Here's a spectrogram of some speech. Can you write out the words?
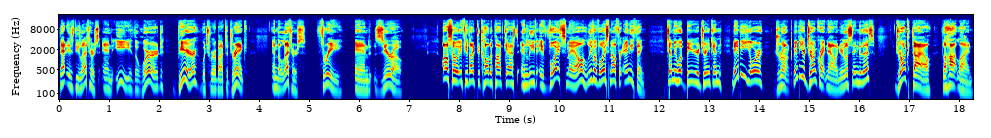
That is the letters NE, the word beer, which we're about to drink, and the letters 3 and 0. Also, if you'd like to call the podcast and leave a voicemail, leave a voicemail for anything. Tell me what beer you're drinking. Maybe you're drunk. Maybe you're drunk right now and you're listening to this. Drunk dial the hotline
